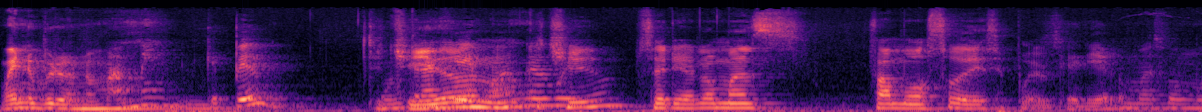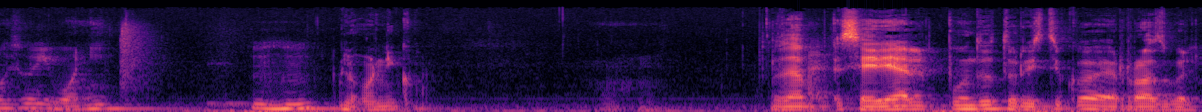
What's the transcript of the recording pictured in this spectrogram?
Bueno, pero no mamen, ¿qué pedo? Qué Un traje chido, ¿no? Qué chido. Sería lo más famoso de ese pueblo. Sería lo más famoso y bonito. Ujú. Lo único. O sea, sería el punto turístico de Roswell.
